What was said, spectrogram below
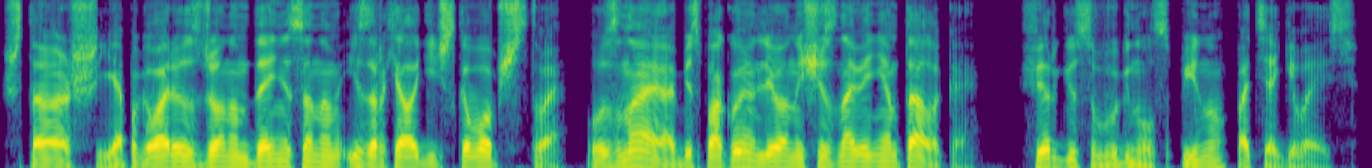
«Что ж, я поговорю с Джоном Деннисоном из археологического общества. Узнаю, обеспокоен ли он исчезновением Талока. Фергюс выгнул спину, подтягиваясь.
